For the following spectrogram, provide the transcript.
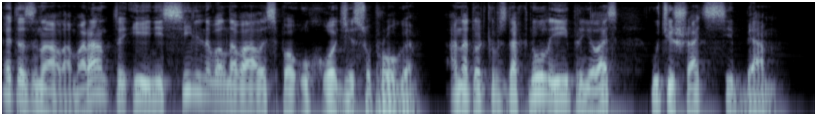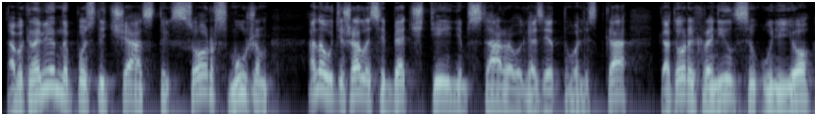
Это знала Амаранта и не сильно волновалась по уходе супруга. Она только вздохнула и принялась утешать себя. Обыкновенно после частых ссор с мужем она утешала себя чтением старого газетного листка, который хранился у нее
